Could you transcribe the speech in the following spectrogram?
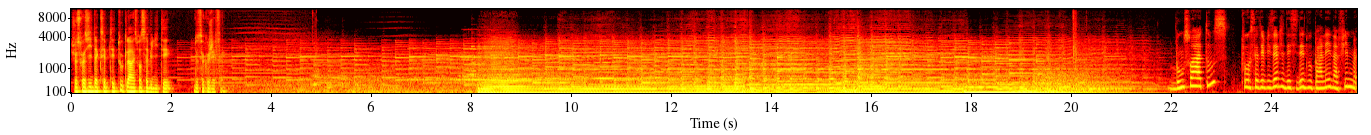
Je choisis d'accepter toute la responsabilité de ce que j'ai fait. À tous. Pour cet épisode, j'ai décidé de vous parler d'un film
